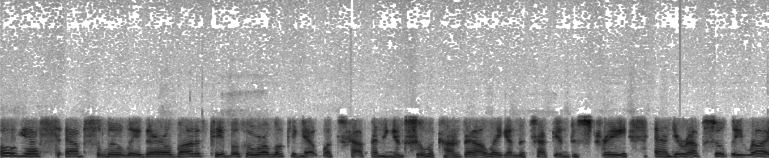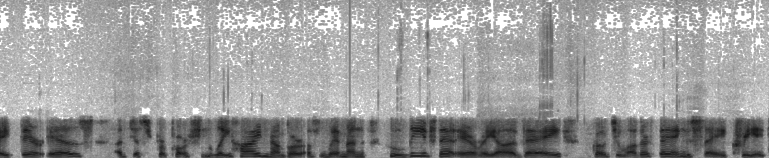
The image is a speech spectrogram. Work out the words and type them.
Oh, yes, absolutely. There are a lot of people who are looking at what's happening in Silicon Valley and the tech industry, and you're absolutely right. There is a disproportionately high number of women who leave that area. They go do other things, they create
